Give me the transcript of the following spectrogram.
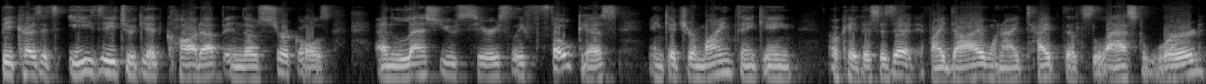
Because it's easy to get caught up in those circles unless you seriously focus and get your mind thinking, okay, this is it. If I die when I type this last word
